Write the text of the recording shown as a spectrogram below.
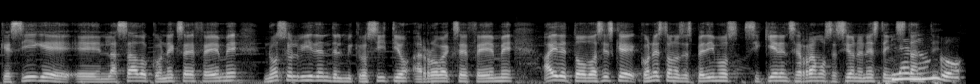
que sigue enlazado con XFM. No se olviden del micrositio arroba XFM, hay de todo, así es que con esto nos despedimos. Si quieren cerramos sesión en este instante. Longo,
